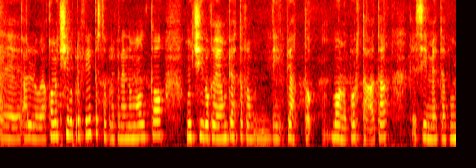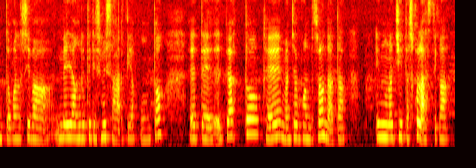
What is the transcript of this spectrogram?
eh, allora come cibo preferito sto preferendo molto un cibo che è un piatto di piatto monoportata che si mette appunto quando si va negli agriturismi sardi appunto ed è il piatto che mangiavo quando sono andata in una gita scolastica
